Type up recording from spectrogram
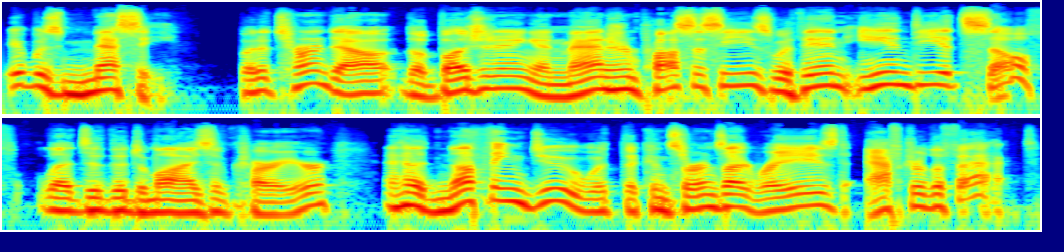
It was messy, but it turned out the budgeting and management processes within E&D itself led to the demise of Courier and had nothing to do with the concerns I raised after the fact.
